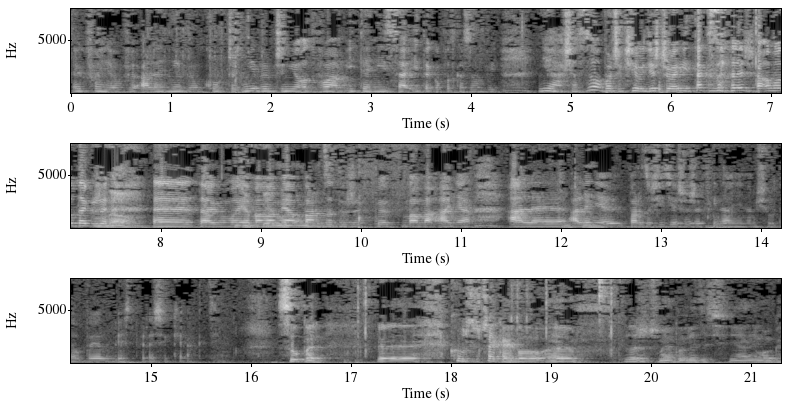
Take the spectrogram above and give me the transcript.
jak fajnie, mówię, ale nie wiem, kurczę, nie wiem, czy nie odwołam i tenisa, i tego podcastu. Mówi, nie Asia, zobacz, jak się będziesz czuła i tak zależało, także No. e, tak, moja mama miała mamie. bardzo duży wpływ, mama Ania, ale, ale nie, bardzo się cieszę, że finalnie nam się udało, bo ja lubię wspierać takie akcje. Super. E, kurczę, czekaj, bo e, tyle rzeczy miałem powiedzieć. Ja nie mogę.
